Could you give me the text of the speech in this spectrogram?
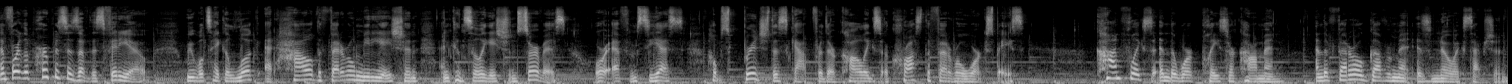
And for the purposes of this video, we will take a look at how the Federal Mediation and Conciliation Service, or FMCS, helps bridge this gap for their colleagues across the federal workspace. Conflicts in the workplace are common, and the federal government is no exception.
